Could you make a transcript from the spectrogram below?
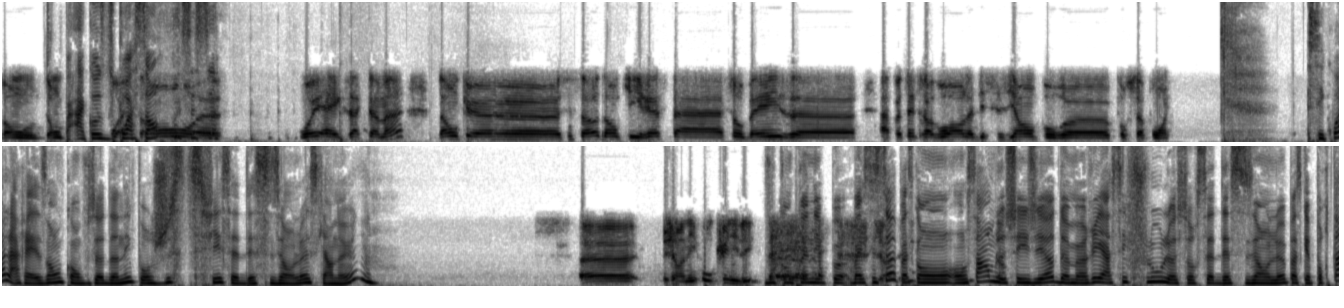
bon, donc à cause du poisson, c'est ça. Oui, exactement. Donc, euh, c'est ça. Donc, il reste à Sobase euh, à peut-être revoir la décision pour, euh, pour ce point. C'est quoi la raison qu'on vous a donnée pour justifier cette décision-là? Est-ce qu'il y en a une? J'en ai aucune idée. Vous comprenez pas. Ben c'est ça parce qu'on semble chez IGA demeurer assez flou là, sur cette décision là parce que pourtant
